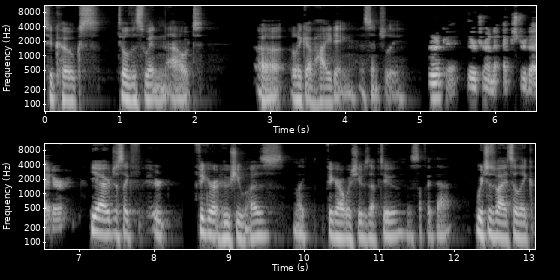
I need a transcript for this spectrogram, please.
to coax Tilda Swinton out uh, like of hiding essentially. Okay. They're trying to extradite her. Yeah, or just like f- or figure out who she was, like figure out what she was up to and stuff like that. Which is why so like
